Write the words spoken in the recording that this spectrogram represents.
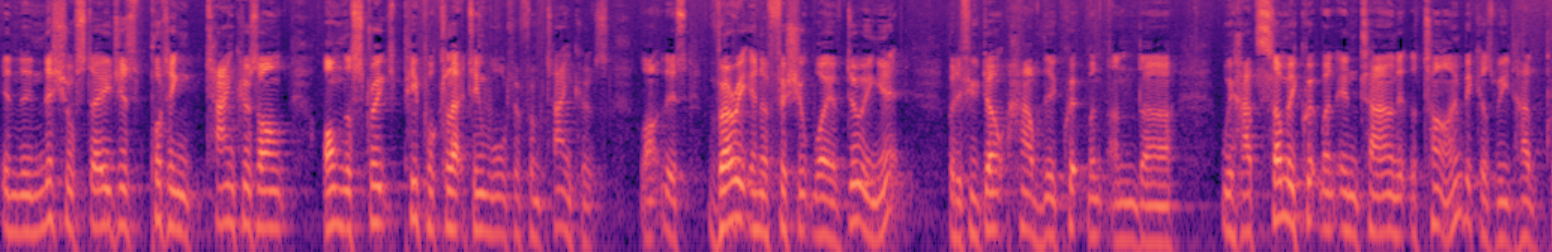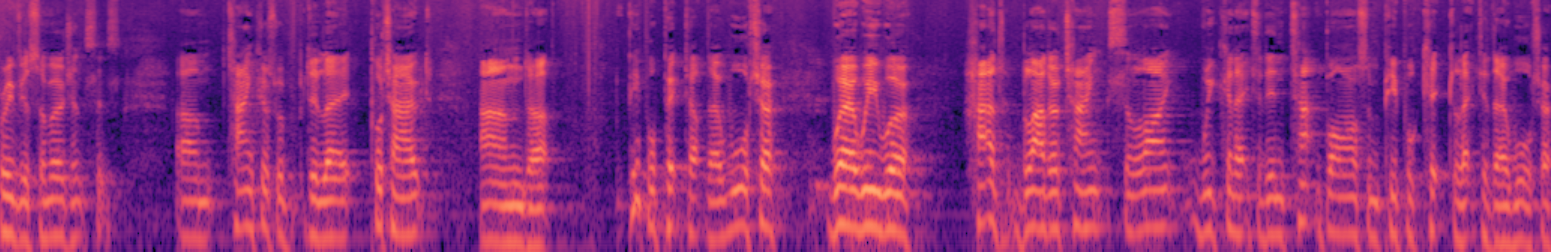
in the initial stages, putting tankers on, on the streets, people collecting water from tankers like this. Very inefficient way of doing it, but if you don't have the equipment and uh, we had some equipment in town at the time because we'd had previous emergencies. Um, tankers were delay, put out and uh, people picked up their water. Where we were, had bladder tanks and like, we connected in tap bars and people collected their water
